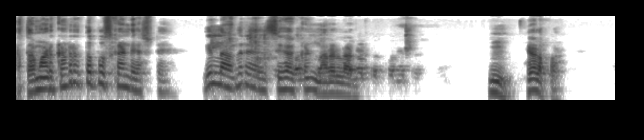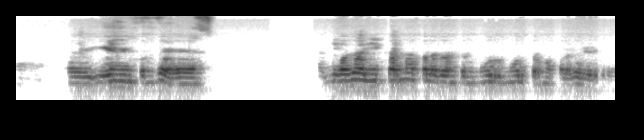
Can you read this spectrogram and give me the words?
ಅರ್ಥ ಮಾಡ್ಕೊಂಡ್ರೆ ತಪ್ಪಿಸ್ಕೊಂಡೆ ಅಷ್ಟೇ. ಇಲ್ಲ ಅಂದ್ರೆ ಸಿಗಾಕೊಂಡು ನರಳಾಡ. ಹ್ಮ್, ಹೇಳಪ್ಪ. ಏನಂತಂದ್ರೆ, ಇವಾಗ ಈ ಕರ್ಮ ಫಲಗಳಂತ ಮೂರು ಮೂರು ಕರ್ಮ ಫಲಗಳು ಹೇಳಿದ್ರು.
